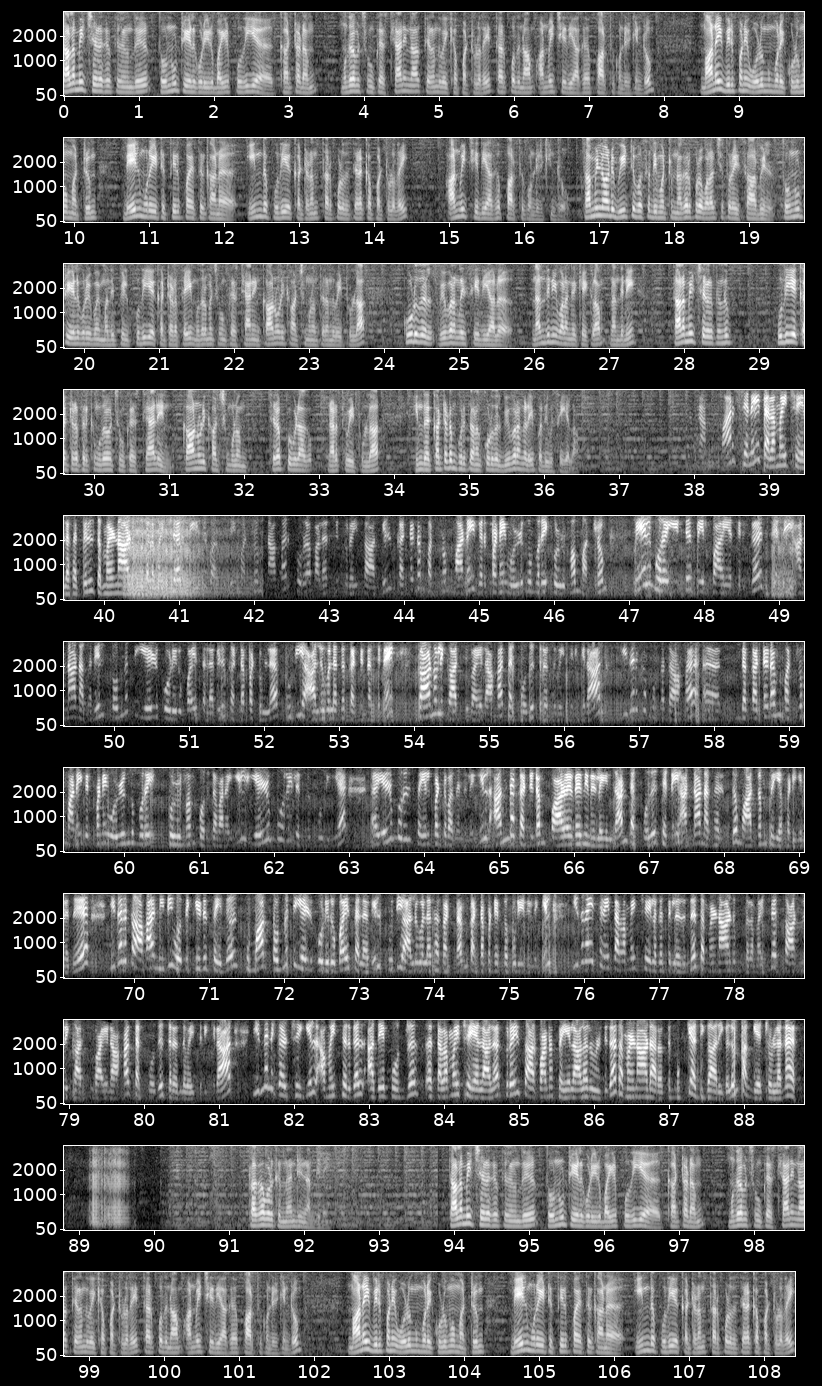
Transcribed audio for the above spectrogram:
தலைமைச் செயலகத்திலிருந்து தொன்னூற்றி ஏழு கோடி ரூபாயில் புதிய கட்டடம் முதலமைச்சர் மு க ஸ்டாலினால் திறந்து வைக்கப்பட்டுள்ளதை தற்போது நாம் அண்மைச் செய்தியாக பார்த்து கொண்டிருக்கின்றோம். மனை விற்பனை ஒழுங்குமுறை குழுமம் மற்றும் மேல்முறையீட்டு தீர்ப்பாயத்திற்கான இந்த புதிய கட்டடம் தற்பொழுது திறக்கப்பட்டுள்ளதை அண்மை செய்தியாக பார்த்து கொண்டிருக்கின்றோம். தமிழ்நாடு வீட்டு வசதி மற்றும் நகர்ப்புற வளர்ச்சித்துறை சார்பில் தொண்ணூற்றி ஏழு கோடி ரூபாய் மதிப்பில் புதிய கட்டடத்தை முதலமைச்சர் மு க ஸ்டாலின் காணொலி காட்சி மூலம் திறந்து வைத்துள்ளார். கூடுதல் விவரங்களை செய்தியாளர் நந்தினி வழங்க கேட்கலாம். நந்தினி தலைமைச் செயலகத்திலிருந்து புதிய கட்டடத்திற்கு முதலமைச்சர் மு க ஸ்டாலின் காணொலி காட்சி மூலம் திறப்பு விழா நடத்தி வைத்துள்ளார். இந்த கட்டடம் குறித்தான கூடுதல் விவரங்களை பதிவு செய்யலாம். சென்னை தலைமைச் செயலகத்தில் தமிழ்நாடு முதலமைச்சர் வீட்டு வசதி மற்றும் நகர்ப்புற வளர்ச்சித்துறை சார்பில் கட்டடம் மற்றும் மனை விற்பனை ஒழுங்குமுறை குழுமம் மற்றும் மேல்முறையீட்டு தீர்ப்பாயத்திற்கு சென்னை அண்ணா நகரில் தொண்ணூத்தி ஏழு கோடி ரூபாய் செலவில் கட்டப்பட்டுள்ள புதிய அலுவலக கட்டடத்தினை காணொலி காட்சி வாயிலாக தற்போது திறந்து வைத்திருக்கிறார். இதற்கு முன்னதாக இந்த கட்டடம் மற்றும் மனை விற்பனை ஒழுங்குமுறை குழுமம் பொறுத்தவரையில் எழும்பூரில் இருக்கக்கூடிய எழும்பூரில் செயல்பட்டு வந்த நிலையில் அந்த கட்டிடம் பாழடைந்த நிலையில்தான் தற்போது சென்னை அண்ணா நகருக்கு மாற்றம் செய்யப்படுகிறது. இதற்காக நிதி ஒதுக்கீடு செய்து சுமார் தொண்ணூத்தி ஏழு கோடி ரூபாய் செலவில் புதிய அலுவலக கட்டம் கட்டப்பட்டிருக்கக்கூடிய நிலையில் இதனை சென்னை தலைமைச் செயலகத்திலிருந்து தமிழ்நாடு முதலமைச்சர் காணொலி காட்சி வாயிலாக தற்போது திறந்து வைத்திருக்கிறார். இந்த நிகழ்ச்சியில் அமைச்சர்கள் அதே போன்று தலைமைச் செயலாளர் துறை சார்பான செயலாளர் உள்ளிட்ட தமிழ்நாடு அரசின் முக்கிய அதிகாரிகளும் பங்கேற்றுள்ளனர். தகவலுக்கு நன்றி நந்தினி. தலைமைச் செயலகத்திலிருந்து தொண்ணூற்றி ஏழு கோடி ரூபாயில் புதிய கட்டடம் முதலமைச்சர் மு க ஸ்டாலினால் திறந்து வைக்கப்பட்டுள்ளதை தற்போது நாம் அண்மைச் செய்தியாக பார்த்து கொண்டிருக்கின்றோம். மனை விற்பனை ஒழுங்குமுறை குழுமம் மற்றும் மேல்முறையீட்டு தீர்ப்பாயத்திற்கான இந்த புதிய கட்டடம் தற்பொழுது திறக்கப்பட்டுள்ளதை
